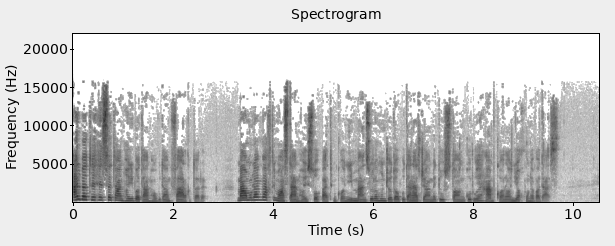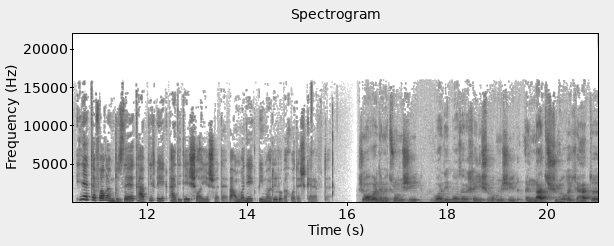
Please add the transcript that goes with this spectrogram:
البته حس تنهایی با تنها بودن فرق داره. معمولا وقتی ما از تنهایی صحبت می‌کنیم منظورمون جدا بودن از جمع دوستان، گروه همکاران یا خانواده است. این اتفاق امروزه تبدیل به یک پدیده شایع شده و عنوان یک بیماری رو به خودش گرفته. شما وارد مترو میشید، وارد بازار خیلی شلوغ میشید، انقدر شلوغه که حتی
